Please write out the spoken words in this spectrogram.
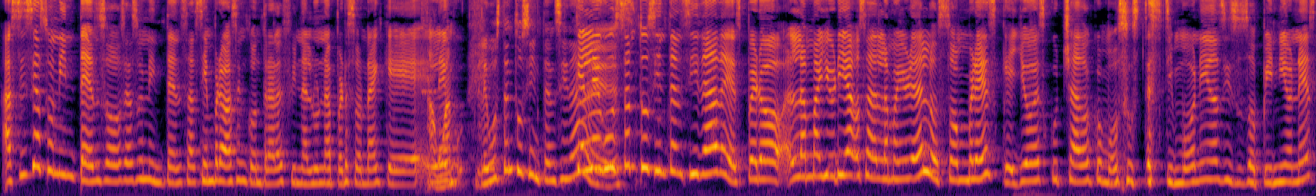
así seas un intenso, seas una intensa, siempre vas a encontrar al final una persona que le, ¿Le gustan tus intensidades? que le gustan tus intensidades, pero la mayoría, o sea, la mayoría de los hombres que yo he escuchado como sus testimonios y sus opiniones,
